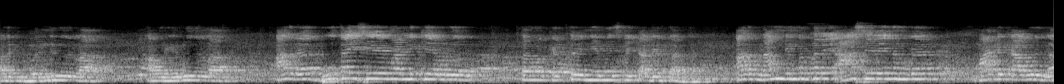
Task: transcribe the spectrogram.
ಅದಕ್ಕೆ ಬಂದಿರುವುದಿಲ್ಲ ಅವ್ರು ಇರುವುದಿಲ್ಲ ಆದರೆ ಭೂತಾಯಿ ಸೇವೆ ಮಾಡಲಿಕ್ಕೆ ಅವರು ತಮ್ಮ ಕರ್ತವ್ಯ ನಿರ್ವಹಿಸ್ಲಿಕ್ಕೆ ಆಗಿರ್ತಾರೆ. ಆದ್ರೆ ನಮ್ಮ ನಿಮ್ಮಂತರಿಗೆ ಆ ಸೇವೆ ನಮ್ಗೆ ಮಾಡ್ಲಿಕ್ಕೆ ಆಗೋದಿಲ್ಲ.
